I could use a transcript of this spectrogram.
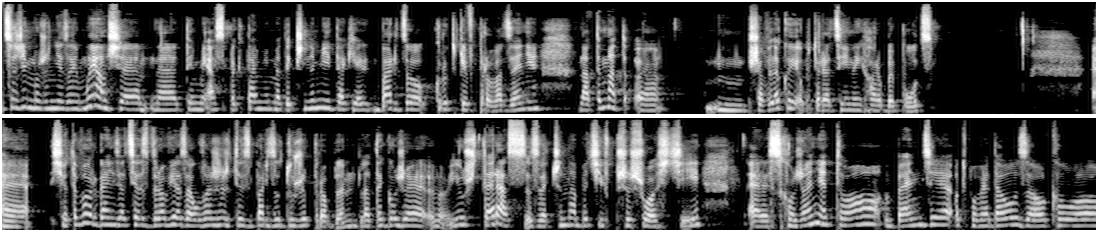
co dzień może nie zajmują się e, tymi aspektami medycznymi, takie bardzo krótkie wprowadzenie na temat e, przewlekłej obturacyjnej choroby płuc. E, Światowa Organizacja Zdrowia zauważy, że to jest bardzo duży problem, dlatego że e, już teraz zaczyna być i w przyszłości e, schorzenie to będzie odpowiadało za około,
